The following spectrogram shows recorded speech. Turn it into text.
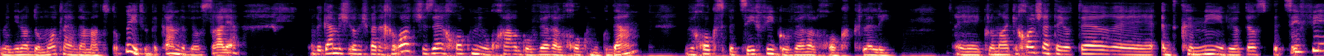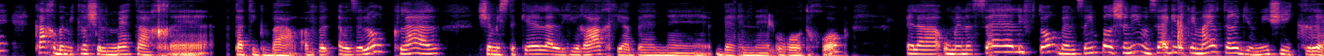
במדינות דומות להם גם בארצות הברית ובקנדה ואוסטרליה וגם בשיטות משפט אחרות, שזה חוק מאוחר גובר על חוק מוקדם וחוק ספציפי גובר על חוק כללי. כלומר, ככל שאתה יותר עדכני ויותר ספציפי, כך במקרה של מתח אתה תגבר, אבל, אבל זה לא כלל שמסתכל על היררכיה בין, אה, בין אה, הוראות החוק, אלא הוא מנסה לפתור באמצעים פרשניים, הוא מנסה להגיד, אוקיי, מה יותר הגיוני שיקרה?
